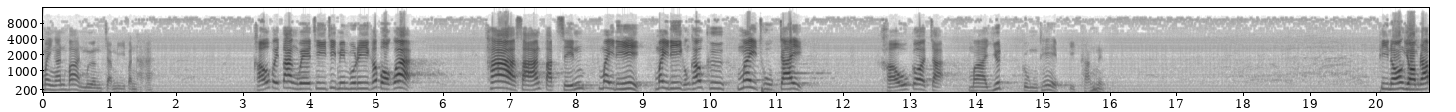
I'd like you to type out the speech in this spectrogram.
ไม่งั้นบ้านเมืองจะมีปัญหา เขาไปตั้งเวทีที่มินบุรีเขาบอกว่า ถ้าศาลตัดสินไม่ดีไม่ดีของเขาคือไม่ถูกใจ เขาก็จะมายึดกรุงเทพอีกครั้งหนึ่ง พี่น้องยอมรับ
